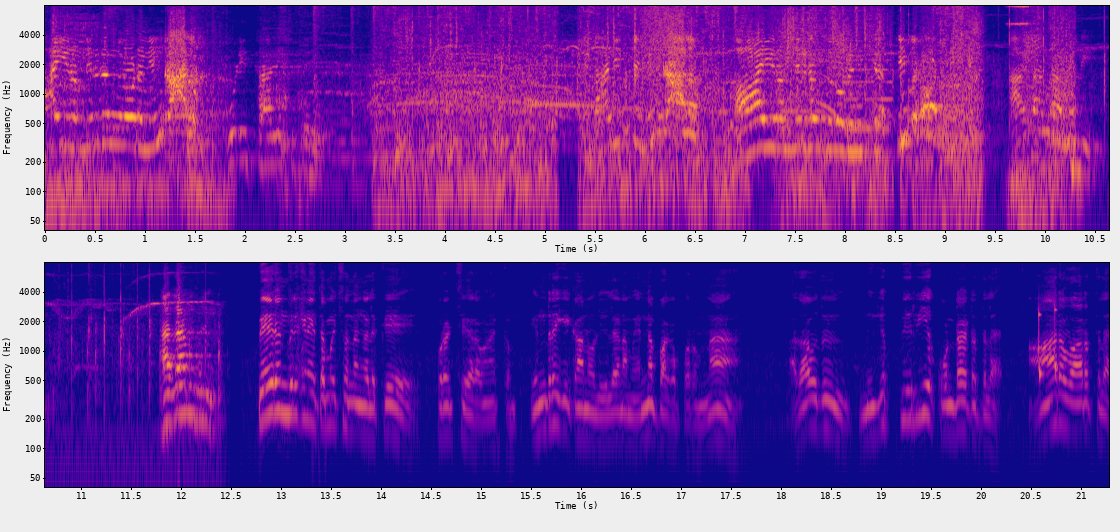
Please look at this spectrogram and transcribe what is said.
ஆயிரம் மிருகங்களோடு நின்றாலும் புலி தாளித்து தெரியும் தனித்து நின்றாலும் ஆயிரம் மிருகங்களோடு நிற்கிற திமிரோடு நிற்கும். அதான் புலி. அதான் புலி. பேரன்பிற்கினை தமிழ் சொந்தங்களுக்கு புரட்சிகர வணக்கம். இன்றைக்கு காணொளியில் நம்ம என்ன பார்க்க போறோம்னா அதாவது மிகப்பெரிய கொண்டாட்டத்தில் ஆற வாரத்தில்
